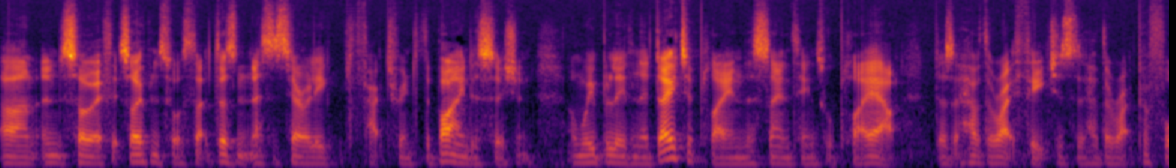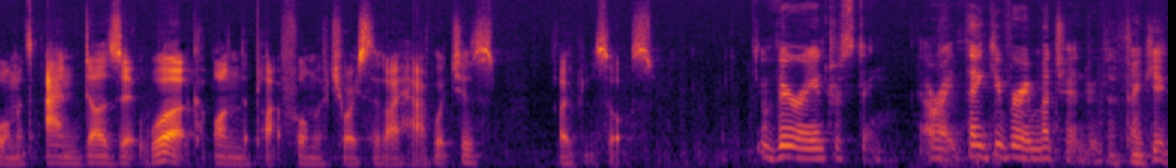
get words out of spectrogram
Um, and so if it's open source, that doesn't necessarily factor into the buying decision. And we believe in the data plane, the same things will play out. Does it have the right features? Does it have the right performance? And does it work on the platform of choice that I have, which is open source? Very interesting. All right. Thank you very much, Andrew. Thank you.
